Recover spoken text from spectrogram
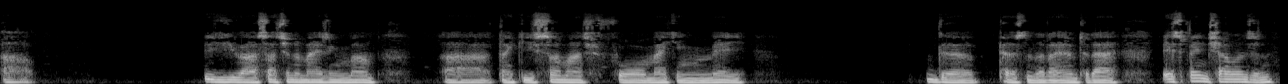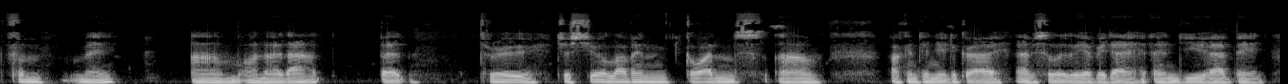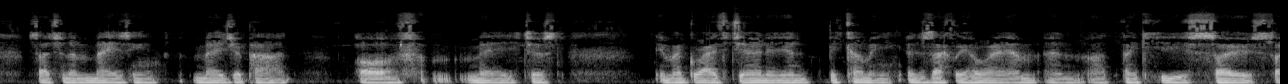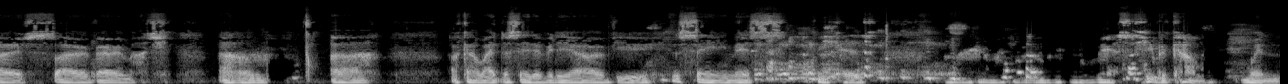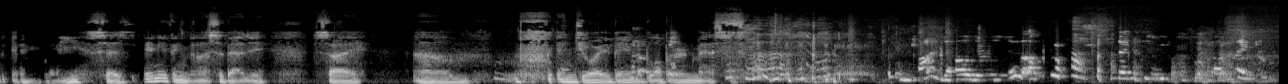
Uh, you are such an amazing mum. Uh, thank you so much for making me the person that I am today. It's been challenging for me. Um, I know that, but through just your loving guidance, um, I continue to grow absolutely every day, and you have been such an amazing, major part of me just in my growth journey and becoming exactly who I am. And I thank you so, so, so very much. Um, uh, I can't wait to see the video of you seeing this because the mess you become when anybody says anything nice about you. So um, enjoy being a blubber and mess. I'm trying to hold it still. Thank you. Thank you.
